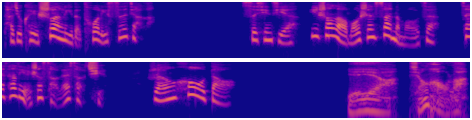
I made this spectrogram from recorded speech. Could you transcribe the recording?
他就可以顺利的脱离思家了。司心杰一双老谋深算的眸子在他脸上扫来扫去，然后道：“爷爷啊，想好了，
